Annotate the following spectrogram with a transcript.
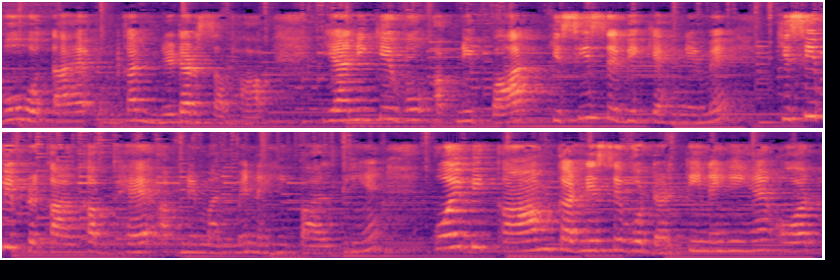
वो होता है उनका निडर स्वभाव। यानी कि वो अपनी बात किसी से भी कहने में, किसी भी प्रकार का भय अपने मन में नहीं पालती हैं। कोई भी काम करने से वो डरती नहीं है और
